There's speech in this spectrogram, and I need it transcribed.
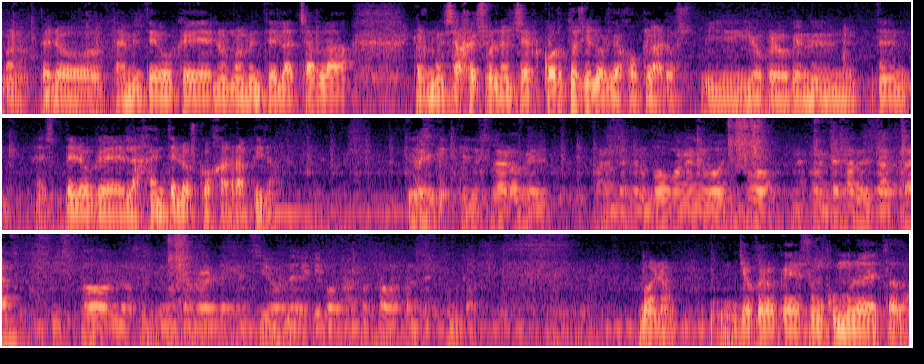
Bueno, pero también tengo que normalmente en la charla los mensajes suelen ser cortos y los dejo claros. Y yo creo que espero que la gente los coja rápido. Tienes claro que para empezar un poco con el nuevo equipo, mejor empezar desde atrás, visto los últimos errores defensivos del equipo que han costado bastantes puntos. Bueno, yo creo que es un cúmulo de todo.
